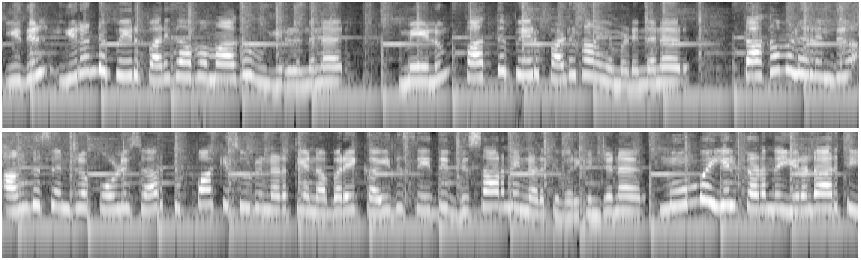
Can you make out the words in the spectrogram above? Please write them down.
இதில் இரண்டு பேர் பரிதாபமாக உயிரிழந்தனர். மேலும் பத்து பேர் படுகாயமடைந்தனர். தகவலறிந்து அங்கு சென்ற போலீசார் துப்பாக்கி சூடு நடத்திய நபரை கைது செய்து விசாரணை நடத்தி வருகின்றனர். மும்பையில் கடந்த இரண்டாயிரத்தி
